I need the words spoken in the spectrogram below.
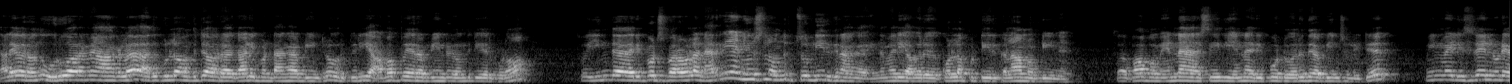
தலைவர் வந்து ஒரு வாரமே ஆகலை. அதுக்குள்ளே வந்துட்டு அவரை காலி பண்ணிட்டாங்க அப்படின்ற ஒரு பெரிய அவப்பெயர் அப்படின்றது வந்துட்டு ஏற்படும். ஸோ இந்த ரிப்போர்ட்ஸ் பரவாயில்ல நிறைய நியூஸில் வந்துட்டு சொல்லியிருக்கிறாங்க. இந்த மாதிரி அவர் கொல்லப்பட்டு இருக்கலாம் அப்படின்னு. ஸோ பார்ப்போம் என்ன செய்தி என்ன ரிப்போர்ட் வருது அப்படின்னு சொல்லிட்டு. மீன்வைல் இஸ்ரேலினுடைய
